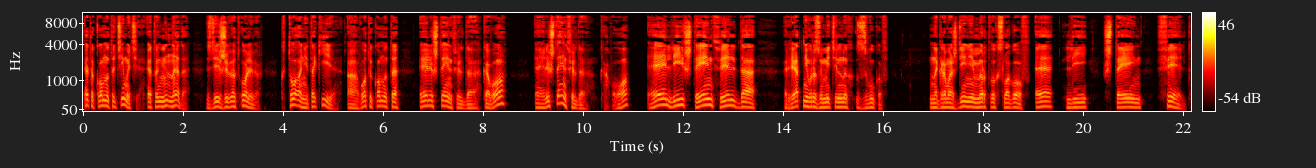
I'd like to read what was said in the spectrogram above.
Это комната Тимати, это не Неда. Здесь живет Оливер. Кто они такие? А вот и комната Элли Штейнфельда. Кого? Элли Штейнфельда. Кого? Элли Штейнфельда. Ряд невразумительных звуков. Нагромождение мертвых слогов. Э, Ли, Штейн, Фельд.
